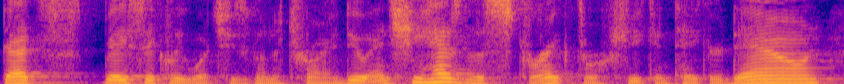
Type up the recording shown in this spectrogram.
That's basically what she's going to try and do. And she has the strength where she can take her down.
